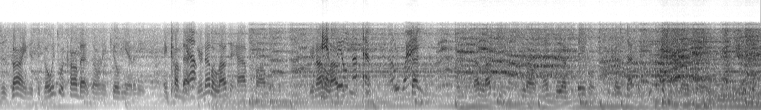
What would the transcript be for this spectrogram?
design is to go into a combat zone and kill the enemy and come back. Yeah. You're not allowed to have problems. You're not Can't allowed to be. nothing. You're right. You're not allowed to be, you know, mentally unstable because that's what keeps us in the military.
